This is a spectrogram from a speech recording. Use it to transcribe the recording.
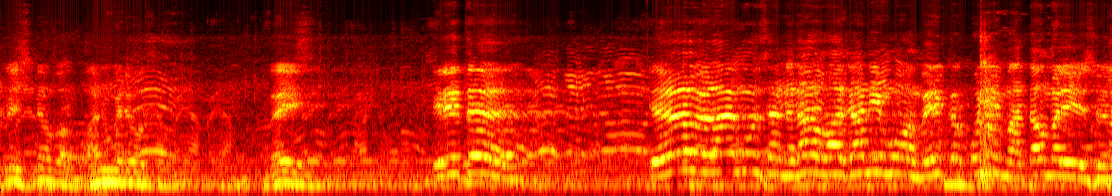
કૃષ્ણ ભગવાન મળ્યો છે. ભાઈ, એ રીતે તે વેળાએ હું સંઘના વાજાની હું અમેરિકા કોની માતા મળી છું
